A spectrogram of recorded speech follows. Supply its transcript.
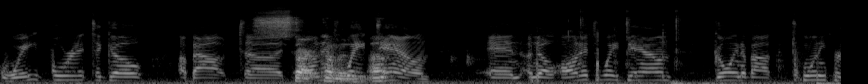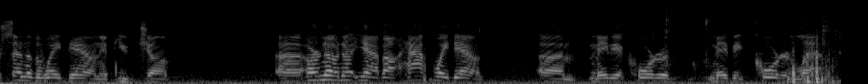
Wait for it to go about uh, Start on its coming way up. down, and uh, no, on its way down, going about twenty percent of the way down if you jump. Uh, or no, no, yeah, about halfway down. Um, maybe a quarter, maybe a quarter left.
